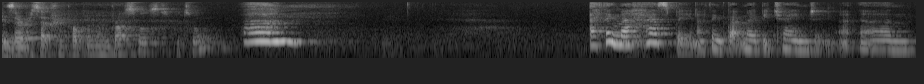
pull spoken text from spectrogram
Is there a perception problem in Brussels at all? Um, I think there has been. I think that may be changing, um,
